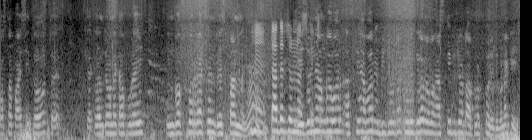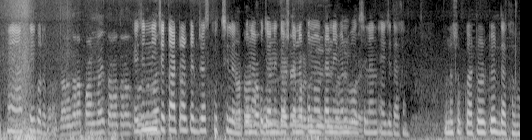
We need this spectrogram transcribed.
বস্তা পাইছি তো তো দেখলাম যে অনেক আপুরাই ইনবক্স করে রাখছেন ড্রেস পান নাই হ্যাঁ? হ্যাঁ তাদের জন্য এই জন্য আমরা আবার আজকে আবার ভিডিওটা করে দিলাম এবং আজকে ভিডিওটা আপলোড করে দেবো নাকি? হ্যাঁ আজকেই করে দেবো। যারা যারা পান নাই তারা তারা এই যে নিচে কাটওয়ার্কের ড্রেস খুঁজছিলেন কোন আপু জানি বুড়ি দশটা না যেটাই বলেন, পনেরোটা যে যে নেবেন বলছিলেন এই যে দেখেন এগুলো সব কাটওয়ার্কের দেখাবো।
